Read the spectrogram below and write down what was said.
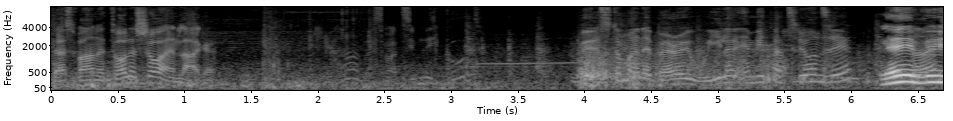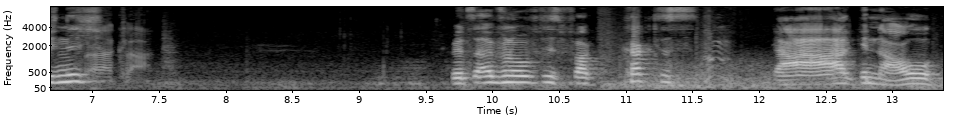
Das war eine tolle Showeinlage. Ja, das war ziemlich gut. Willst du meine Barry Wheeler-Imitation sehen? Nee, Nein? will ich nicht. Na klar. Ich will jetzt einfach nur auf dieses verkacktes... Ja, genau.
